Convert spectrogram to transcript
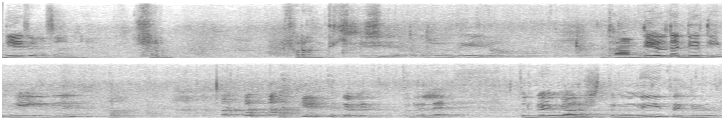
neydi kız anne? Fırın. Fırın dik. Şey, fırın değil ama. Tam değil de ne diyeyim? Neydi? evet, dur hele. Dur ben karıştırdım. Neydi kız?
